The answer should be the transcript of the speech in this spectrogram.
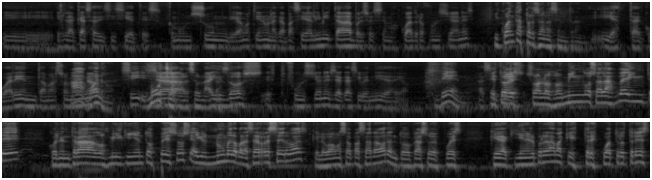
y es la casa 17. Es como un Zoom, digamos, tiene una capacidad limitada, por eso hacemos cuatro funciones. ¿Y cuántas personas entran? Y hasta 40 más o ah, menos. bueno, sí, mucho para hacer una Hay dos este, funciones ya casi vendidas, digamos. Bien, esto es, son los domingos a las 20 con entrada a 2.500 pesos y hay un número para hacer reservas, que lo vamos a pasar ahora, en todo caso después queda aquí en el programa, que es 343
